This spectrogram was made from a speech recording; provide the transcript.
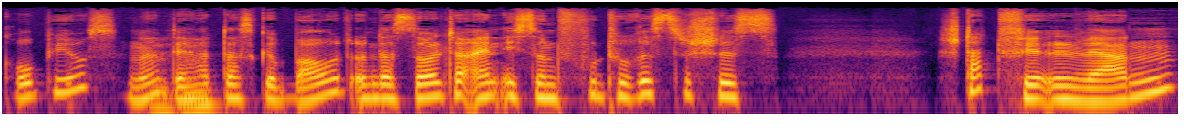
Gropius, ne? der Mhm. hat das gebaut und das sollte eigentlich so ein futuristisches Stadtviertel werden,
